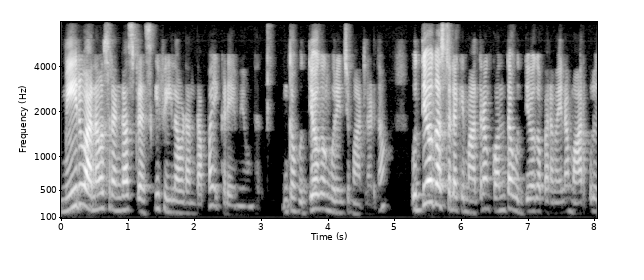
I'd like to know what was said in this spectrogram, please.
మీరు అనవసరంగా స్ట్రెస్కి ఫీల్ అవడం తప్ప ఇక్కడ ఏమీ ఉండదు. ఇంకా ఉద్యోగం గురించి మాట్లాడదాం. ఉద్యోగస్తులకి మాత్రం కొంత ఉద్యోగపరమైన మార్పులు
